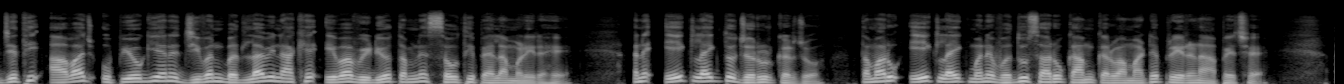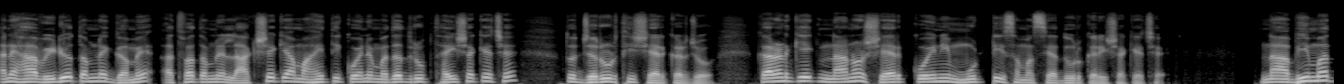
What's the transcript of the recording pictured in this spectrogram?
જેથી આવા જ ઉપયોગી અને જીવન બદલાવી નાખે એવા વીડિયો તમને સૌથી પહેલાં મળી રહે. અને એક લાઇક તો જરૂર કરજો. તમારું એક લાઇક મને વધુ સારું કામ કરવા માટે પ્રેરણા આપે છે. અને હા, વીડિયો તમને ગમે અથવા તમને લાગશે કે આ માહિતી કોઈને મદદરૂપ થઈ શકે છે, તો જરૂરથી શેર કરજો, કારણ કે એક નાનો શેર કોઈની મોટી સમસ્યા દૂર કરી શકે છે. નાભિમત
